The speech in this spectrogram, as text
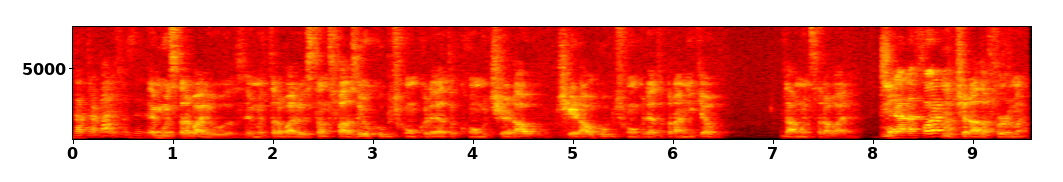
dá trabalho fazer. Né? É muito trabalhoso, é muito trabalhoso. Tanto fazer o cubo de concreto como tirar o, tirar o cubo de concreto pra mim que é dá muito trabalho. Tirar da forma? E tirar da forma.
